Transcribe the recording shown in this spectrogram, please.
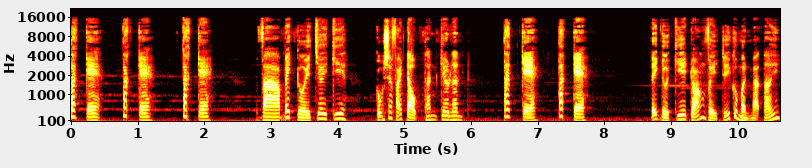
tắt kè, tắt kè, tắt kè Và mấy người chơi kia cũng sẽ phải đồng thanh kêu lên tắt kè, tắt kè. Để người kia đoán vị trí của mình mà tới.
